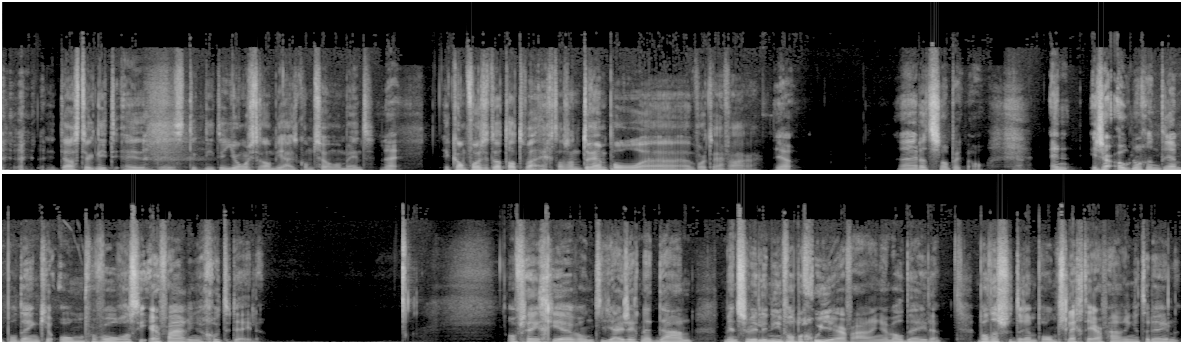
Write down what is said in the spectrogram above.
dat, is natuurlijk niet, eh, dat is natuurlijk niet een jongensdroom die uitkomt zo'n moment. Nee. Ik kan me voorstellen dat dat wel echt als een drempel eh, wordt ervaren. Ja, dat snap ik wel. Ja. En is er ook nog een drempel, denk je, om vervolgens die ervaringen goed te delen? Of zeg je, want jij zegt net Daan, mensen willen in ieder geval de goede ervaringen wel delen. Wat is de drempel om slechte ervaringen te delen?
